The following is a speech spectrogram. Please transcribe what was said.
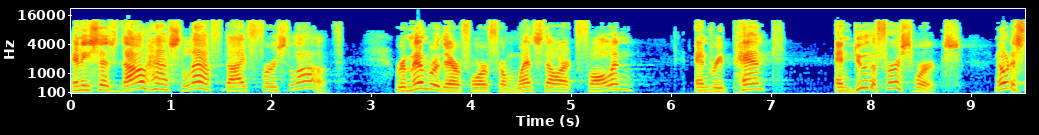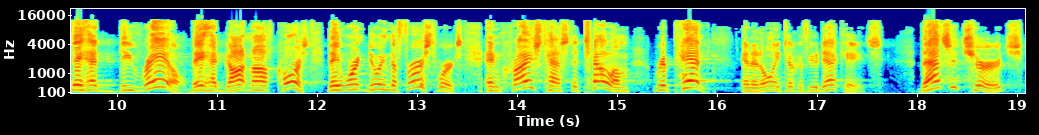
And he says, Thou hast left thy first love. Remember, therefore, from whence thou art fallen, and repent, and do the first works Notice they had derailed. They had gotten off course. They weren't doing the first works. And Christ has to tell them, repent. And it only took a few decades. That's a church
